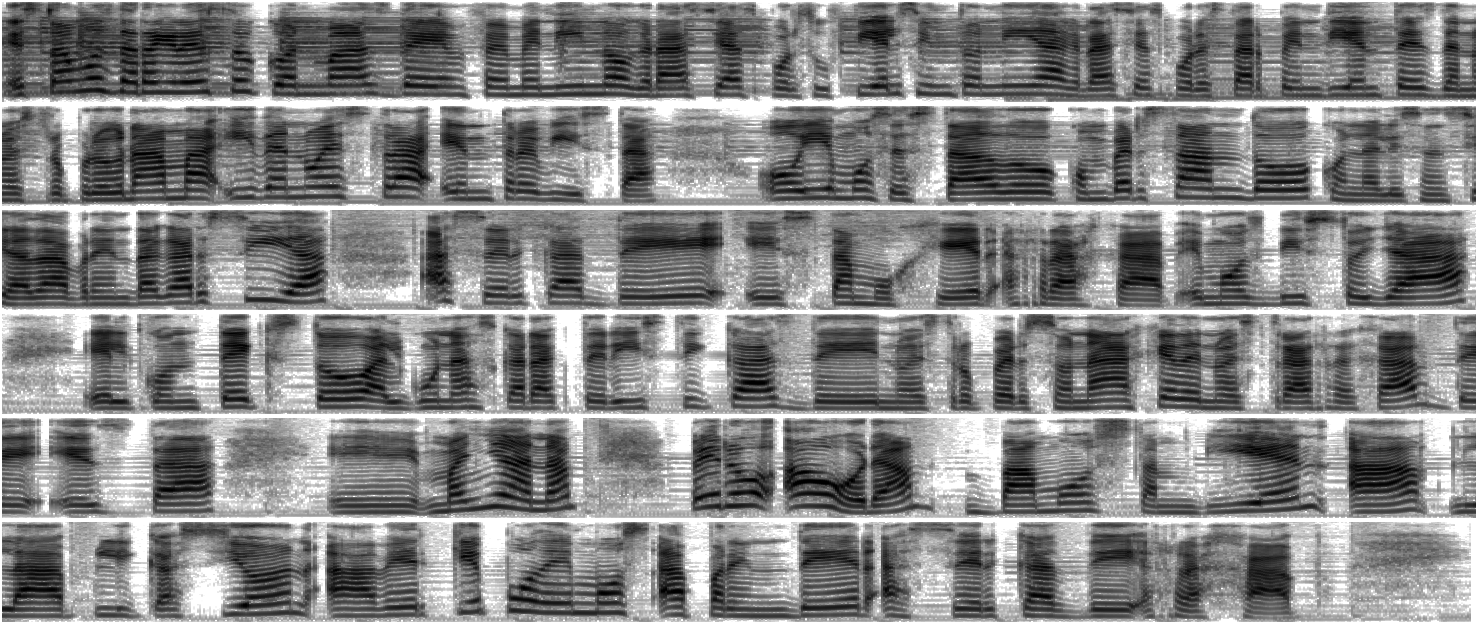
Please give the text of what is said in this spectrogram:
Estamos de regreso con más de En Femenino. Gracias por su fiel sintonía, gracias por estar pendientes de nuestro programa y de nuestra entrevista. Hoy hemos estado conversando con la licenciada Brenda García acerca de esta mujer Rahab. Hemos visto ya el contexto, algunas características de nuestro personaje, de nuestra Rahab de esta eh, mañana, pero ahora vamos también a la aplicación a ver qué podemos aprender acerca de Rahab.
